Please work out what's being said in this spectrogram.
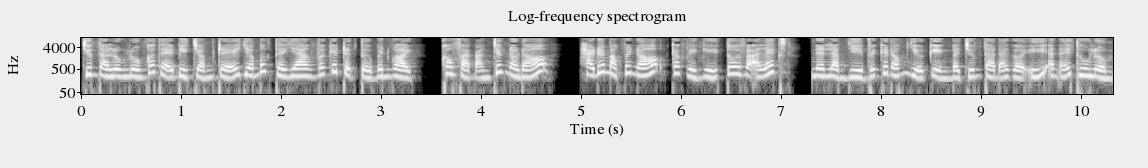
Chúng ta luôn luôn có thể bị chậm trễ do mất thời gian với cái trật tự bên ngoài, không phải bản chất nào đó. Hãy đối mặt với nó, các vị nghĩ tôi và Alex nên làm gì với cái đống dữ kiện mà chúng ta đã gợi ý anh ấy thu lượm.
